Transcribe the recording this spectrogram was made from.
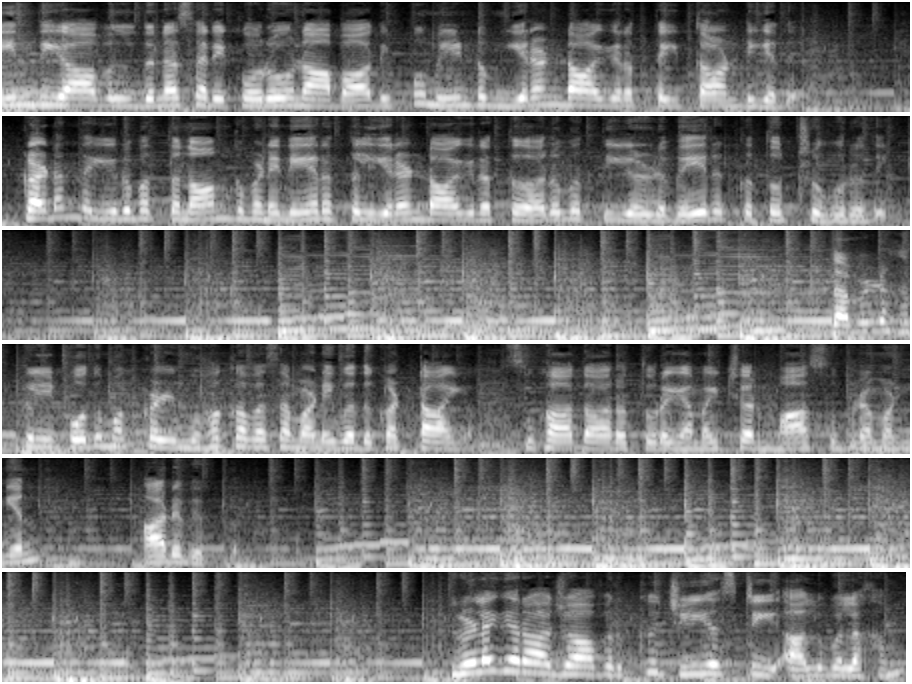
இந்தியாவில் தினசரி கொரோனா பாதிப்பு மீண்டும் இரண்டாயிரத்தை தாண்டியது. கடந்த இருபத்தி நான்கு மணி நேரத்தில் இரண்டாயிரத்து அறுபத்தி ஏழு பேருக்கு தொற்று உறுதி. தமிழகத்தில் பொதுமக்கள் முகக்கவசம் அணிவது கட்டாயம். சுகாதாரத்துறை அமைச்சர் மா. சுப்பிரமணியன் அறிவிப்பு. இளையராஜாவிற்கு ஜிஎஸ்டி அலுவலகம்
